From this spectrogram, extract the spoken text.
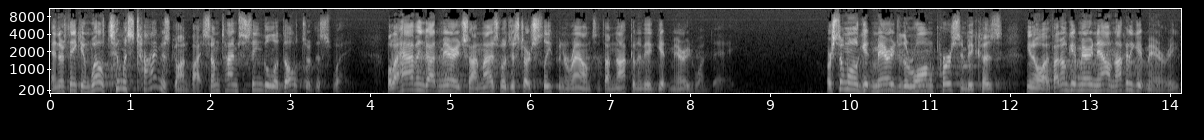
And they're thinking, well, too much time has gone by. Sometimes single adults are this way. Well, I haven't got married, so I might as well just start sleeping around since I'm not going to get married one day. Or someone will get married to the wrong person because, you know, if I don't get married now, I'm not going to get married.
